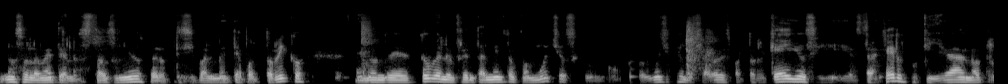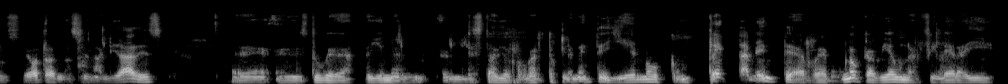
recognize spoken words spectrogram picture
no solamente a los Estados Unidos, pero principalmente a Puerto Rico, en donde tuve el enfrentamiento con muchos, con, muchos luchadores puertorriqueños y, extranjeros, porque llegaban otros de otras nacionalidades. Eh, estuve ahí en el, estadio Roberto Clemente lleno completamente, no cabía un alfiler ahí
